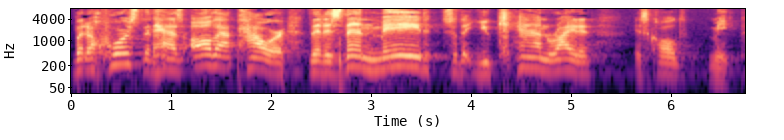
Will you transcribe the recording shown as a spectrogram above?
But a horse that has all that power that is then made so that you can ride it is called meek.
